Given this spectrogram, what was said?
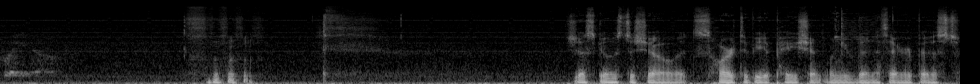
afraid of? Just goes to show it's hard to be a patient when you've been a therapist.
